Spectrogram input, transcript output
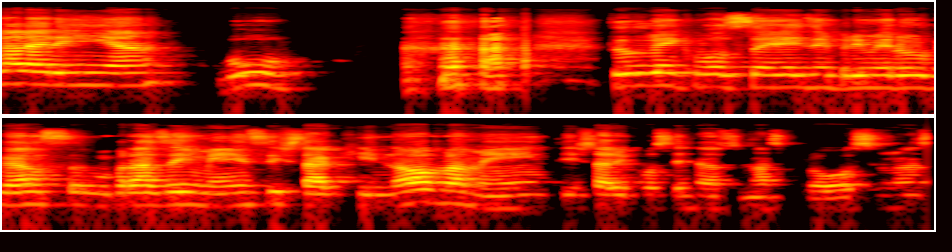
galerinha! Bu! Tudo bem com vocês? Em primeiro lugar, um prazer imenso estar aqui novamente. Estarei com vocês nas, nas próximas.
